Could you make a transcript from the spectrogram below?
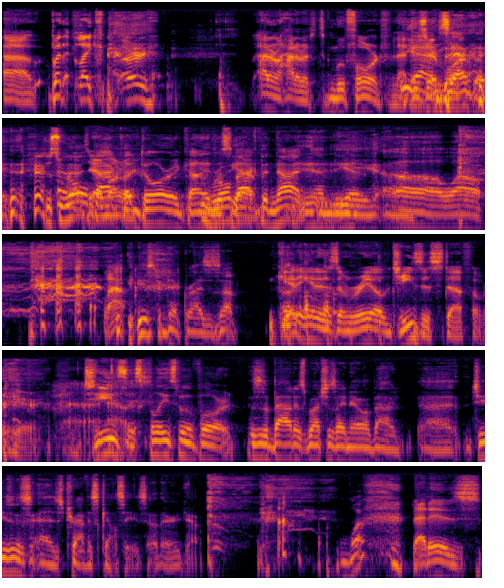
Uh, but like, or I don't know how to move forward from that. Yeah, exactly. Just roll back the door and kind of roll just, back yeah, the nut, and the yeah. uh, oh wow, wow, Easter dick rises up. Getting into some real Jesus stuff over here. Uh, Jesus, Alex. please move forward. This is about as much as I know about uh, Jesus as Travis Kelce. So there you go. what? That is,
